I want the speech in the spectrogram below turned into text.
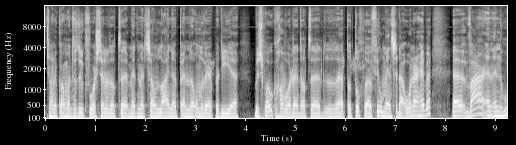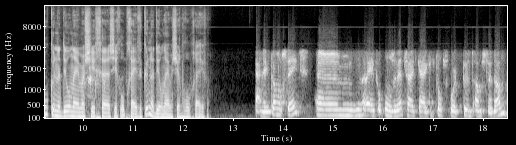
Nou, dan kan ik me natuurlijk voorstellen dat uh, met, met zo'n line-up en de onderwerpen die uh, besproken gaan worden, dat, uh, dat toch veel mensen daar oor naar hebben. waar en, en hoe kunnen deelnemers zich, zich opgeven? Kunnen deelnemers zich nog opgeven? Ja, dat kan nog steeds. Um, even op onze website kijken, topsport.amsterdam.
